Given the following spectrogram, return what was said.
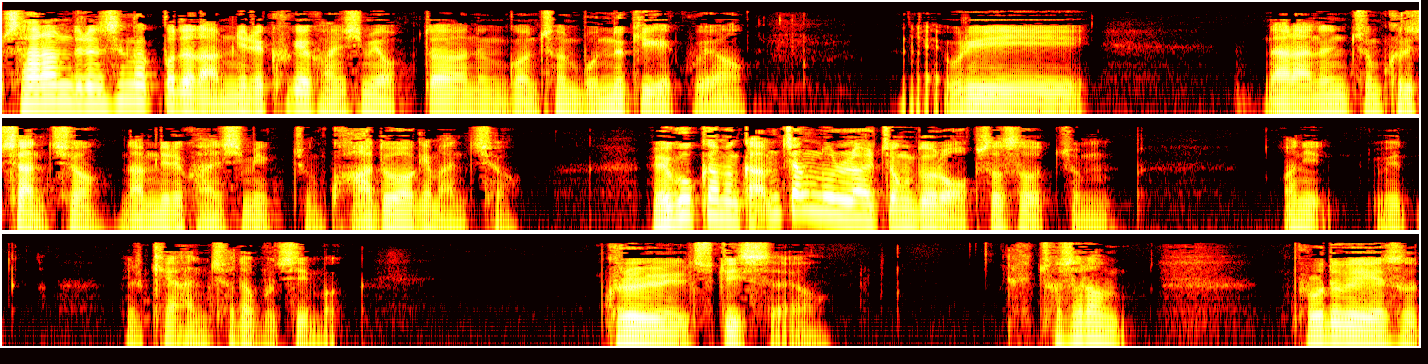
사람들은 생각보다 남 일에 크게 관심이 없다는 건 전 못 느끼겠고요. 예, 우리 나라는 좀 그렇지 않죠. 남 일에 관심이 좀 과도하게 많죠. 외국 가면 깜짝 놀랄 정도로 없어서 좀 아니 왜 이렇게 안 쳐다보지? 막 그럴 수도 있어요. 저 사람 브로드웨이에서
